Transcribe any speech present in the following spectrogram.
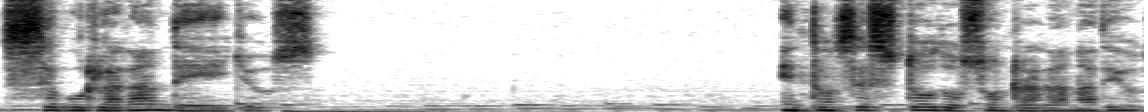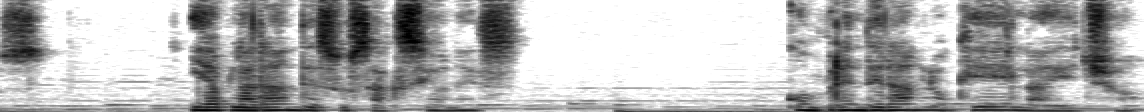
se burlarán de ellos. Entonces todos honrarán a Dios y hablarán de sus acciones comprenderán lo que Él ha hecho.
